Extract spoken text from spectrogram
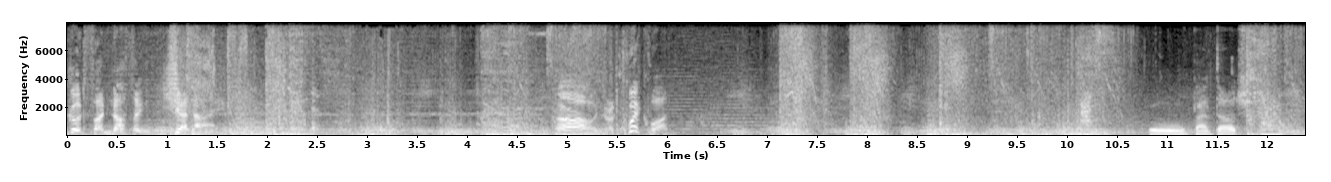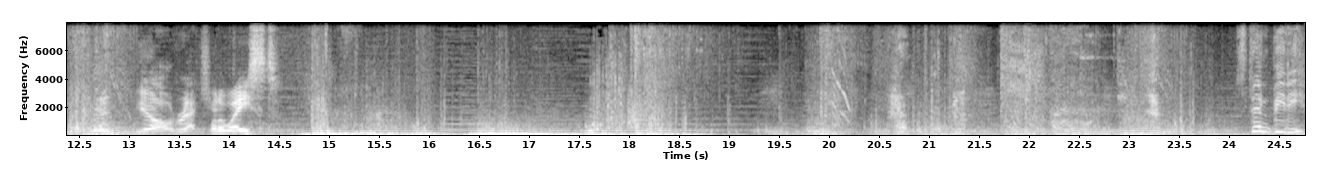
Good for nothing, Jedi. Oh, you're a quick one. Ooh, bad dodge. You're wretched. What a waste. Stim BD!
